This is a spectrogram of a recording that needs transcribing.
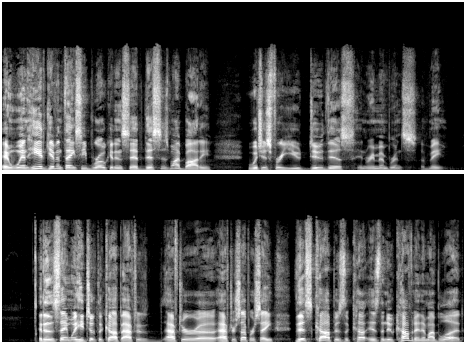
And when he had given thanks, he broke it and said, This is my body, which is for you. Do this in remembrance of me. And in the same way, he took the cup after, after, uh, after supper, saying, This cup is the, is the new covenant in my blood.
